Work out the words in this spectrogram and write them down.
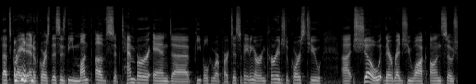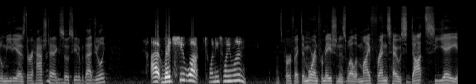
That's great. and of course, this is the month of September, and uh, people who are participating are encouraged, of course, to uh, show their Red Shoe Walk on social media. Is there a hashtag mm-hmm. associated with that, Julie? Uh, Red Shoe Walk 2021. That's perfect. And more information as well at myfriendshouse.ca.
